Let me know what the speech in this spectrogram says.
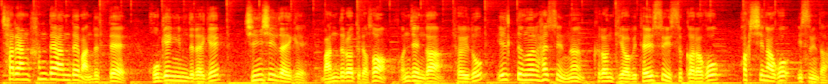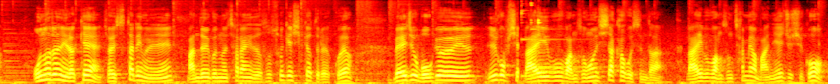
차량 한 대 한 대 만들 때 고객님들에게 진실되게 만들어 드려서 언젠가 저희도 1등을 할 수 있는 그런 기업이 될 수 있을 거라고 확신하고 있습니다. 오늘은 이렇게 저희 스타리무진이 만들고 있는 차량에 대해서 소개시켜 드렸고요. 매주 목요일 7시 라이브 방송을 시작하고 있습니다 라이브 방송 참여 많이 해주시고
